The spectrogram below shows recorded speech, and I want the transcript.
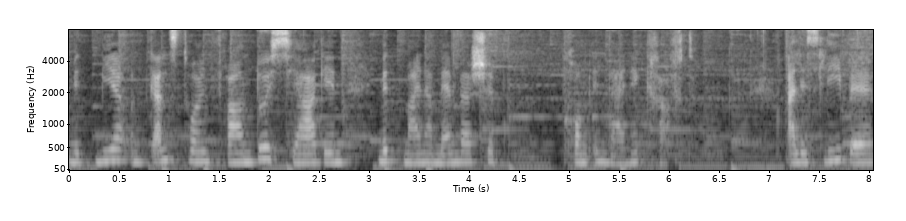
mit mir und ganz tollen Frauen durchs Jahr gehen mit meiner Membership. Komm in deine Kraft. Alles Liebe,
